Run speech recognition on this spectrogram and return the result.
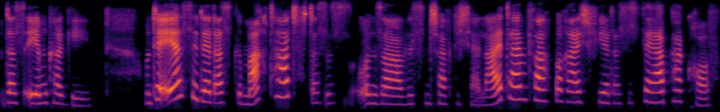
das EMKG. Und der Erste, der das gemacht hat, das ist unser wissenschaftlicher Leiter im Fachbereich 4, das ist der Herr Packhoff.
